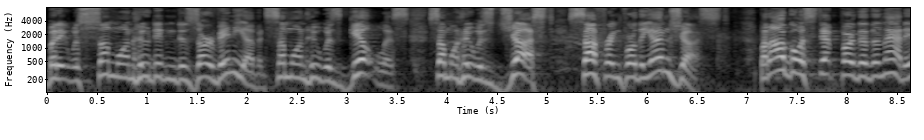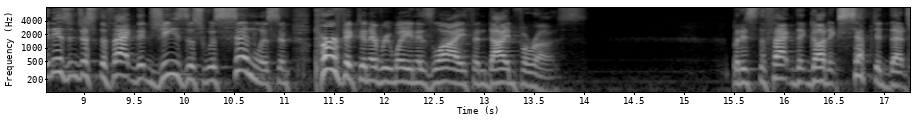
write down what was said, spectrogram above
but it was someone who didn't deserve any of it, someone who was guiltless, someone who was just suffering for the unjust. But I'll go a step further than that. It isn't just the fact that Jesus was sinless and perfect in every way in his life and died for us. But it's the fact that God accepted that.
